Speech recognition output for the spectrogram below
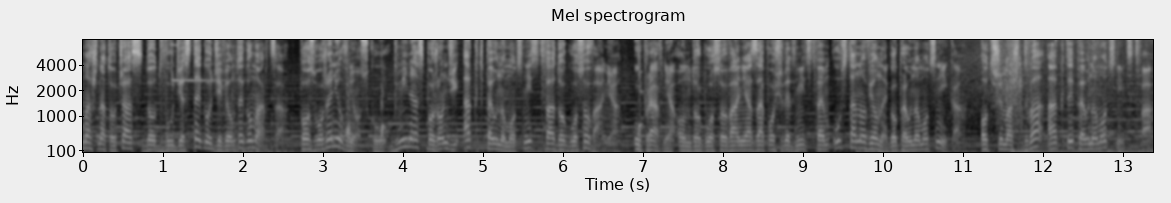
Masz na to czas do 29 marca. Po złożeniu wniosku gmina sporządzi akt pełnomocnictwa do głosowania. Uprawnia on do głosowania za pośrednictwem ustanowionego pełnomocnika. Otrzymasz dwa akty pełnomocnictwa.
